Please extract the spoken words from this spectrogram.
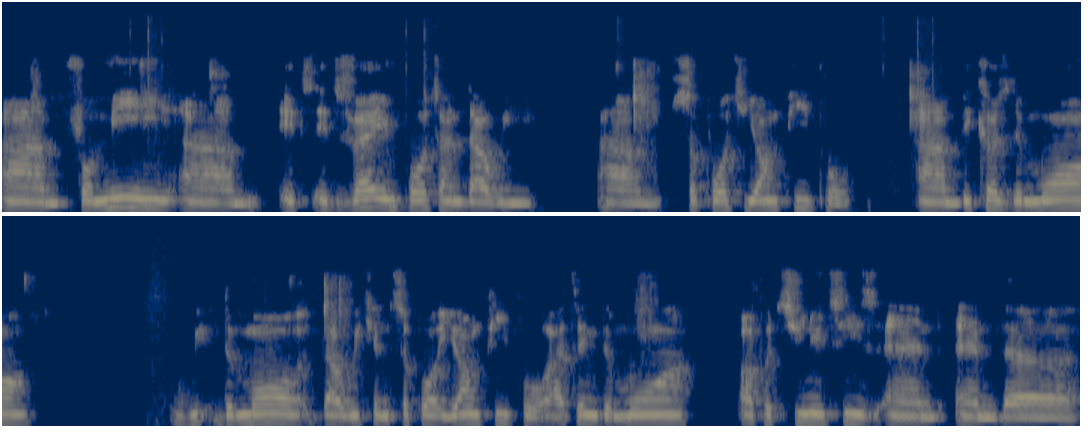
um, for me, um, it's it's very important that we um, support young people um, because the more we, the more that we can support young people, I think the more opportunities and and uh,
